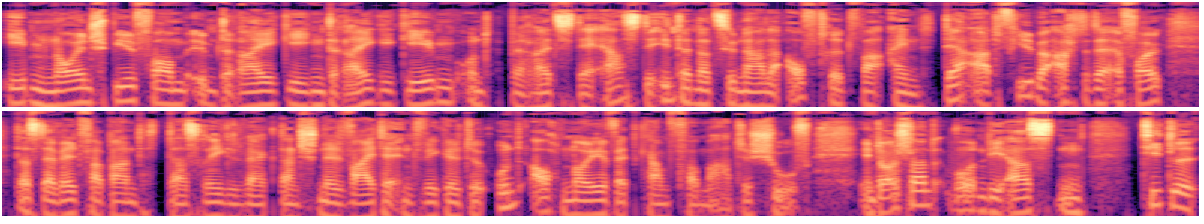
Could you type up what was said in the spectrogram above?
eben neuen Spielformen im 3 gegen 3 gegeben und bereits der erste internationale Auftritt war ein derart viel beachteter Erfolg, dass der Weltverband das Regelwerk dann schnell weiterentwickelte und auch neue Wettkampfformate schuf. In Deutschland wurden die ersten Titel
